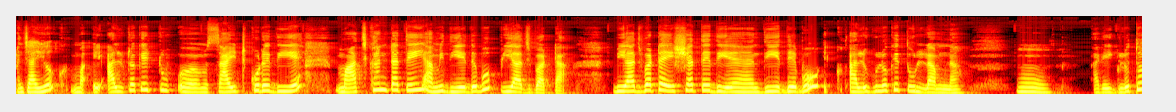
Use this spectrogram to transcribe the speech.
যাই হোক আলুটাকে একটু সাইড করে দিয়ে মাঝখানটাতেই আমি দিয়ে দেব পেঁয়াজ বাটা। পেঁয়াজ বাটা এর সাথে দিয়ে দিয়ে দেবো আলুগুলোকে তুললাম না। হুম, আর এগুলো তো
